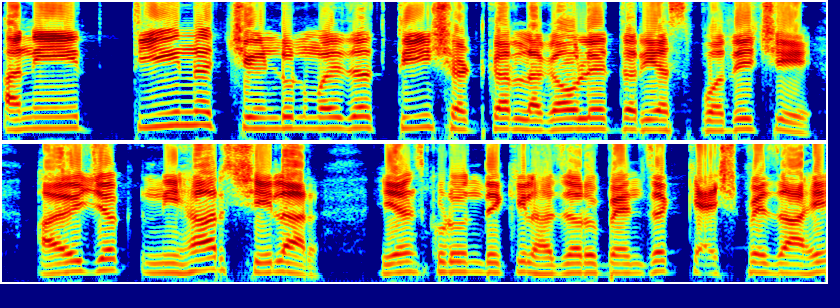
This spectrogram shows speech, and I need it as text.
आणि तीन चेंडूंमध्ये जर तीन षटकार लगावले तर या स्पर्धेचे आयोजक निहार शेलार यांकडून देखील हजार रुपयांचं कॅश पेज आहे.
